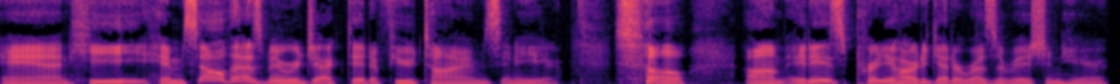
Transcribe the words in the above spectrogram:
and he himself has been rejected a few times in a year. So um, it is pretty hard to get a reservation here.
